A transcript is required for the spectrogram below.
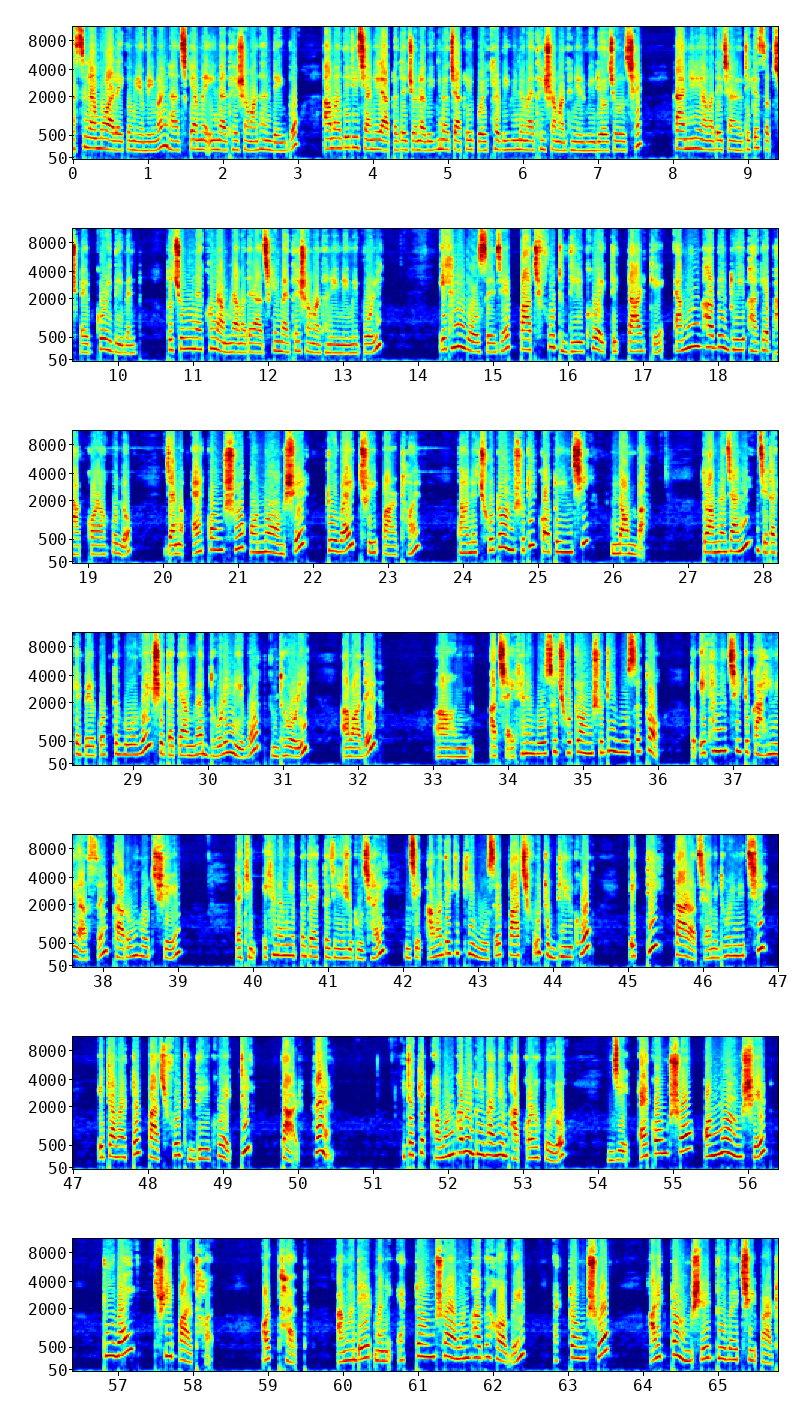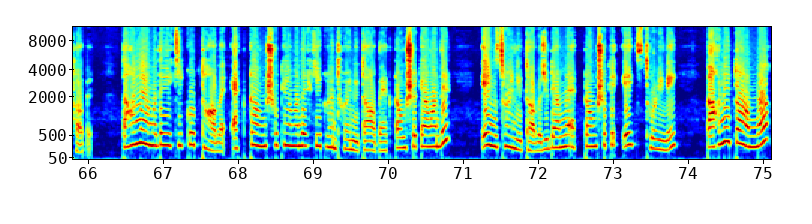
আসসালামু আলাইকুম এভরিওয়ান আজকে আমরা এই ম্যাথের সমাধান দেখব। আমাদের এই চ্যানেলে আপনাদের জন্য বিভিন্ন চাকরির পরীক্ষার বিভিন্ন ম্যাথের সমাধানের ভিডিও চলছে। কাইন্ডলি আমাদের চ্যানেলটিকে সাবস্ক্রাইব করে দিবেন। তো চলুন এখন আমরা আমাদের আজকের ম্যাথের সমাধানে নেমে পড়ি। এখানে বলছে যে, পাঁচ ফুট দীর্ঘ একটি তারকে এমনভাবে দুই ভাগে ভাগ করা হলো যেন এক অংশ অন্য অংশের টু বাই থ্রি পার্ট হয়। তাহলে ছোট অংশটি কত ইঞ্চি? লম্বা। তো আমরা জানি যেটাকে বের করতে বলবে সেটাকে আমরা ধরে নেব। ধরি আমাদের আম, আচ্ছা এখানে বলছে ছোট অংশটি বলছে তো। তো এখানে হচ্ছে একটু কাহিনী আছে। কারণ হচ্ছে দেখেন এখানে আমি আপনাদের একটা জিনিস বুঝাই যে আমাদেরকে কি বলছে পাঁচ ফুট দীর্ঘ একটি তার আছে। আমি ধরে নিচ্ছি এটা আমার একটা পাঁচ ফুট দীর্ঘ একটি তার হ্যাঁ? এটাকে এমন ভাবে দুই ভাগে ভাগ করা হলো যে এক অংশ অন্য অংশের টু বাই থ্রি পার্ট হয়। অর্থাৎ আমাদের মানে একটা অংশ এমন ভাবে হবে, একটা অংশ আরেকটা অংশের টু বাই থ্রি পার্ট হবে। তাহলে আমাদের কি করতে হবে? একটা অংশকে আমাদের কি করে ধরে নিতে হবে, একটা অংশকে আমাদের এক্স ধরে নিতে হবে। যদি আমরা একটা অংশকে এক্স ধরে নিই, তাহলে তো আমরা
